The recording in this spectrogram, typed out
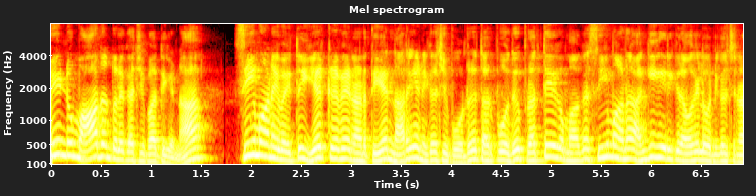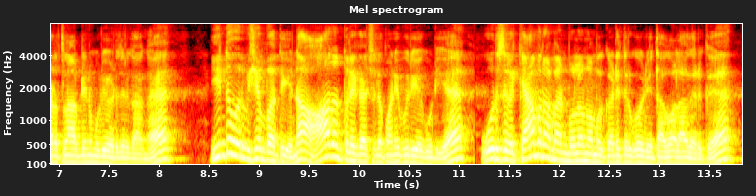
மீண்டும் ஆதன் தொலைக்காட்சி பார்த்தீங்கன்னா சீமானை வைத்து ஏற்கனவே நடத்திய நிறைய நிகழ்ச்சி போன்று தற்போது பிரத்யேகமாக சீமானை அங்கீகரிக்கிற வகையில் ஒரு நிகழ்ச்சி நடத்தலாம் அப்படின்னு முடிவு எடுத்திருக்காங்க. இந்த ஒரு விஷயம் பார்த்தீங்கன்னா ஆதன் தொலைக்காட்சியில் பணிபுரியக்கூடிய ஒரு சில கேமராமேன் மூலம் நமக்கு கிடைத்திருக்கக்கூடிய தகவலாக இருக்குது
